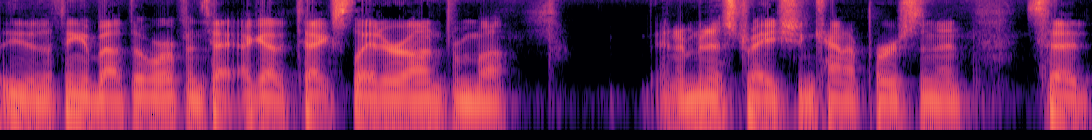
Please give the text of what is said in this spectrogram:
you know, the thing about the orphans. I got a text later on from a an administration kind of person and said,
